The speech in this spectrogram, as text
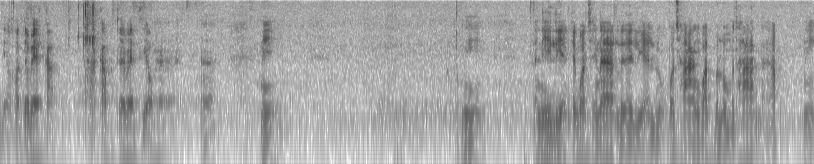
เดี๋ยวเขาจะแวะกลับขากลับจะแวะเที่ยวหาอ่านี่ นี่ อันนี้เหรียญจังหวัดชัยนาทเลยเหรียญหลวงพ่อช้างวัดบรมธาตุนะครับ นี่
